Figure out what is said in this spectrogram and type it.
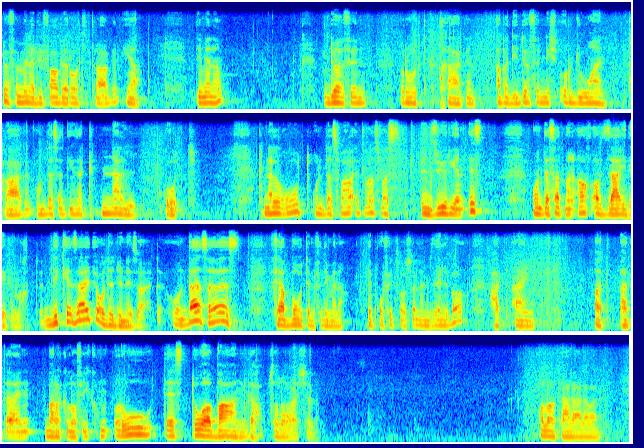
Dürfen Männer die Farbe Rot tragen? Ja. Die Männer dürfen Rot tragen, aber die dürfen nicht Urjuan tragen. Und das ist dieser Knallrot. Knallrot und das war etwas, was in Syrien ist. Und das hat man auch aus Seide gemacht. Dicke Seide oder dünne Seide. Und das ist verboten für die Männer. Der Prophet selber hat ein at at يعني بارك الله فيكم. رو تستوى بان قحب صلى الله عليه وسلم. والله تعالى على وعلم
